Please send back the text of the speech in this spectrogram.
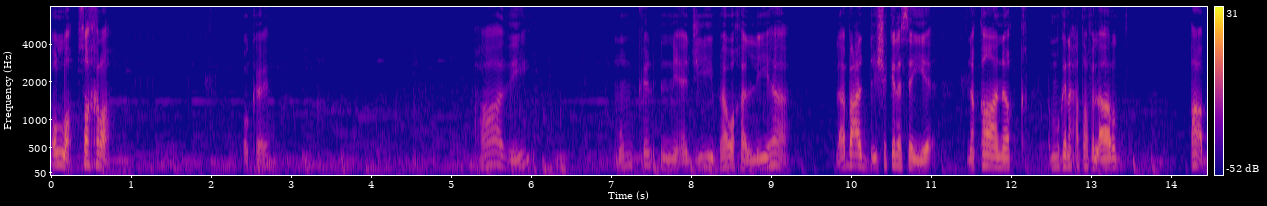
والله صخرة. okay. هذه ممكن إني أجيبها وأخليها. لا بعد شكلها سيء. نقانق ممكن أحطها في الأرض. آه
